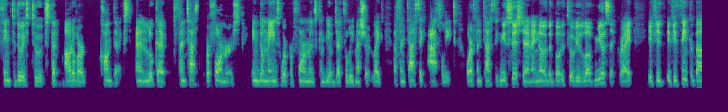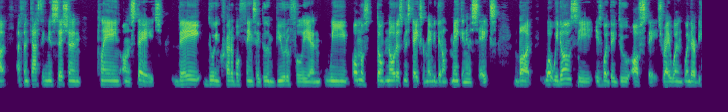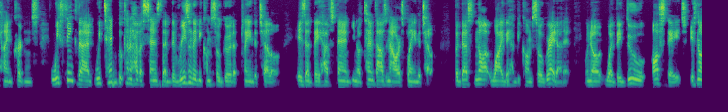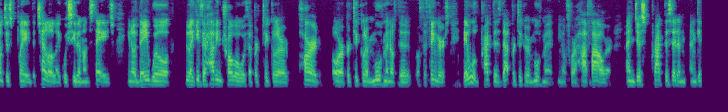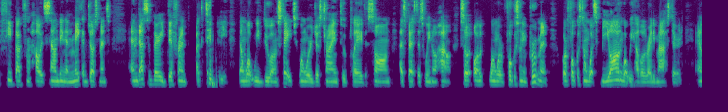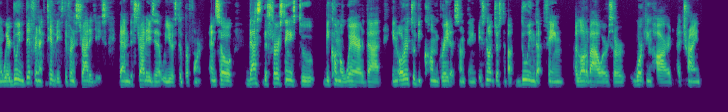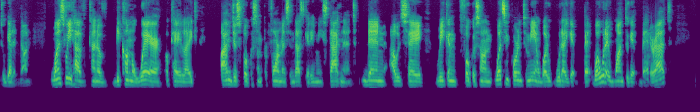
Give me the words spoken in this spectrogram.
thing to do is to step out of our context and look at fantastic performers in domains where performance can be objectively measured, like a fantastic athlete or a fantastic musician. I know both the two of you love music, right? If you if you think about a fantastic musician playing on stage, they do incredible things. They do them beautifully, and we almost don't notice mistakes, or maybe they don't make any mistakes. But what we don't see is what they do off stage, right? When, when they're behind curtains. We think that we tend to kind of have a sense that the reason they become so good at playing the cello is that they have spent, you know, 10,000 hours playing the cello. But that's not why they have become so great at it. You know, what they do off stage is not just play the cello like we see them on stage. You know, they will, like, if they're having trouble with a particular part or a particular movement of the of the fingers, they will practice that particular movement, you know, for a half hour and just practice it and, and get feedback from how it's sounding and make adjustments. And that's a very different activity than what we do on stage when we're just trying to play the song as best as we know how. So uh, when we're focused on improvement, we're focused on what's beyond what we have already mastered. And we're doing different activities, different strategies than the strategies that we use to perform. And so that's the first thing is to become aware that in order to become great at something, it's not just about doing that thing a lot of hours or working hard at trying to get it done. Once we have kind of become aware, okay, like I'm just focused on performance and that's getting me stagnant, then I would say we can focus on what's important to me and what would I get, be- what would I want to get better at?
